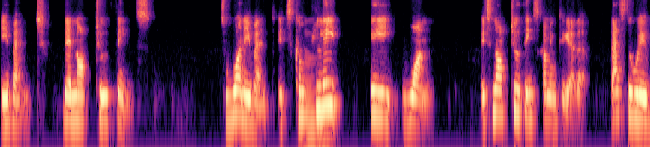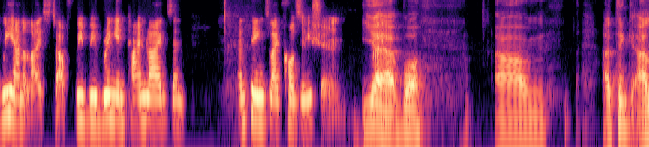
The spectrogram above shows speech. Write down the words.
event they're not two things. It's one event. It's hmm. completely mm. one. It's not two things coming together. That's the way we analyze stuff. We, we bring in time lags and and things like causation. Yeah, well, um, I think I,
